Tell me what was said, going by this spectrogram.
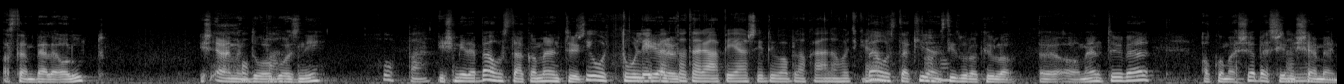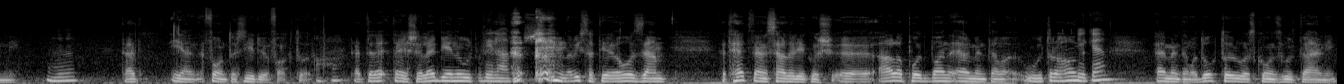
aztán belealudt, és elment Hoppá. dolgozni, Hoppá. És mire behozták a mentők... És jól túllépett délelőtt, a terápiás időablakán, ahogy kell. Behozták 9-10 óra körül a, a mentővel, akkor már se beszélni, Semmi. se menni. Uh-huh. Tehát ilyen fontos időfaktor. Aha. Tehát teljesen lebénult. Világos. Na visszatérve hozzám, tehát 70%-os állapotban elmentem a ultrahang, Igen. elmentem a doktorúhoz konzultálni.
